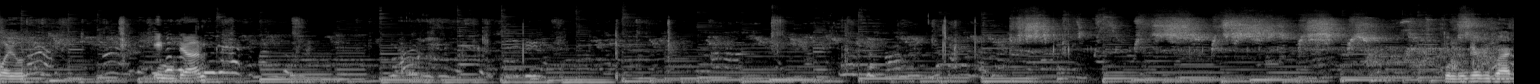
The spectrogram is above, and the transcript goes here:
ময়ূর ইন্ডিয়ান কিন্তু যদি বাট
